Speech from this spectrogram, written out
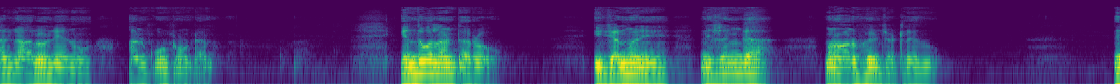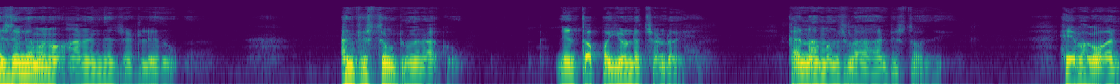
అని నాలో నేను అనుకుంటూ ఉంటాను. ఎందువల్ల అంటారో ఈ జన్మని నిజంగా మనం అనుభవించట్లేదు. నిజంగా మనం ఆనందించట్లేదు. అనిపిస్తూ ఉంటుంది నాకు. నేను తప్పయ్యి ఉండొచ్చండో కానీ నా మనసులో అనిపిస్తోంది. హే భగవాన్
